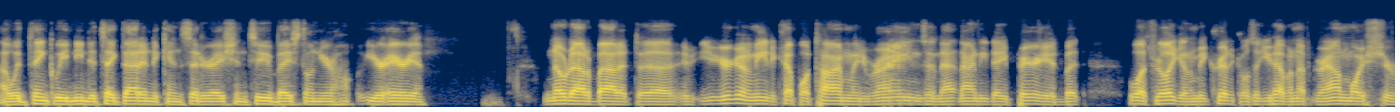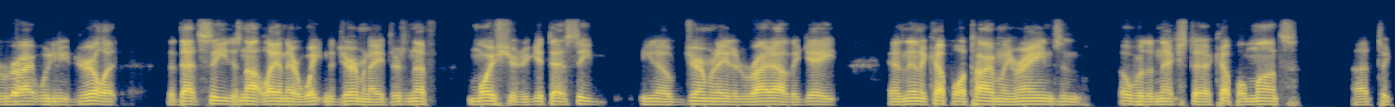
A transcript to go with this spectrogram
I would think we need to take that into consideration too, based on your your area. No doubt about it. Uh, you're going to need a couple of timely rains in that 90 day period, but what's really going to be critical is that you have enough ground moisture right when you drill it that that seed is not laying there waiting to germinate. There's enough moisture to get that seed, you know, germinated right out of the gate, and then a couple of timely rains and over the next uh, couple months uh, to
